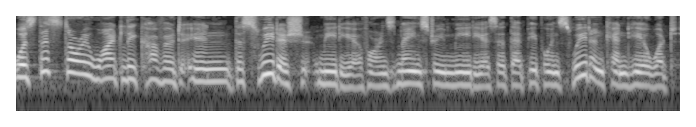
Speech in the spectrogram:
Was this story widely covered in the Swedish media, for instance, mainstream media, so that people in Sweden can hear what,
